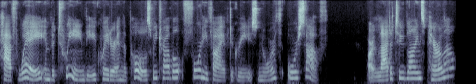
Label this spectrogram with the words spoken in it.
Halfway in between the equator and the poles we travel 45 degrees north or south. Are latitude lines parallel?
